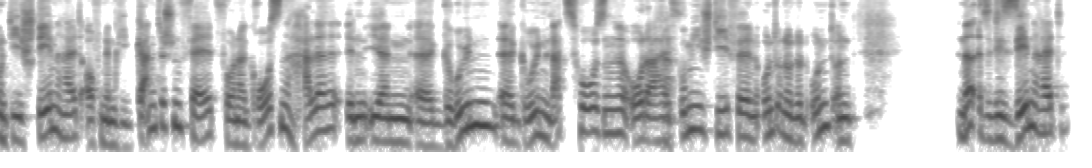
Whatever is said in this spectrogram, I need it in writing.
und die stehen halt auf einem gigantischen Feld vor einer großen Halle in ihren äh, grünen, äh, grünen Latzhosen oder halt Was? Gummistiefeln und und und und und und ne, also die sehen halt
